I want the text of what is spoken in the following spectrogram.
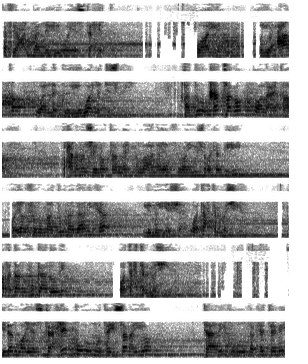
ka fiican baa la yidhi wayastaxiqu waayo wayucaaqab waa la gooye waa la jasbiye hadduu ka tago waa la ciqaabaya waxaana meesha inoo taalla in allaha laa yakfiru an yushraka bihi wayakfiru maa duuna dalika liman yashaa waa taxta almashiica mar haddaanu ku gaaloobin waa taxta almashiica idan waa uu mutaysanayo taarikuhu ka ka tegay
